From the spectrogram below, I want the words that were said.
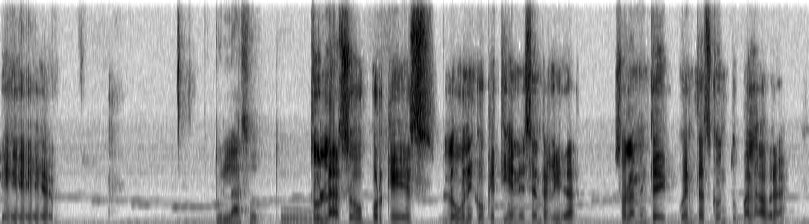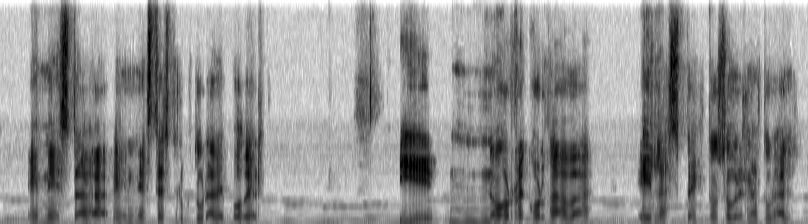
Eh, tu lazo, tu... Tu lazo, porque es lo único que tienes en realidad. Solamente cuentas con tu palabra en esta, en esta estructura de poder. Y no recordaba el aspecto sobrenatural.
